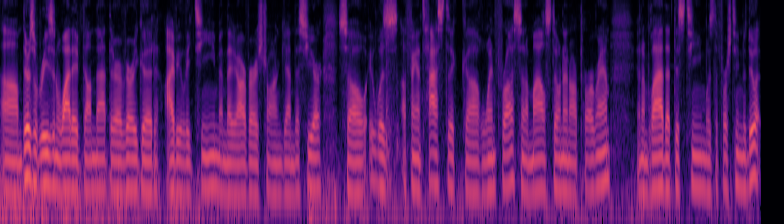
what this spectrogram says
Um, there's a reason why they've done that. They're a very good Ivy League team, and they are very strong again this year. So it was a fantastic uh, win for us and a milestone in our program. And I'm glad that this team was the first team to do it.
